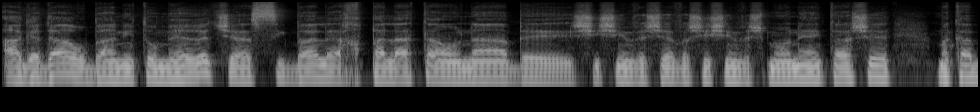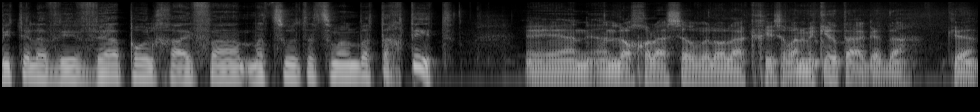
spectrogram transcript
האגדה האורבנית אומרת שהסיבה להכפלת העונה ב-67-68 הייתה שמכבי תל אביב והפועל חיפה מצאו את עצמם בתחתית. אה, אני, אני לא יכול לאשר ולא להכחיש, אבל אני מכיר את האגדה, כן.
